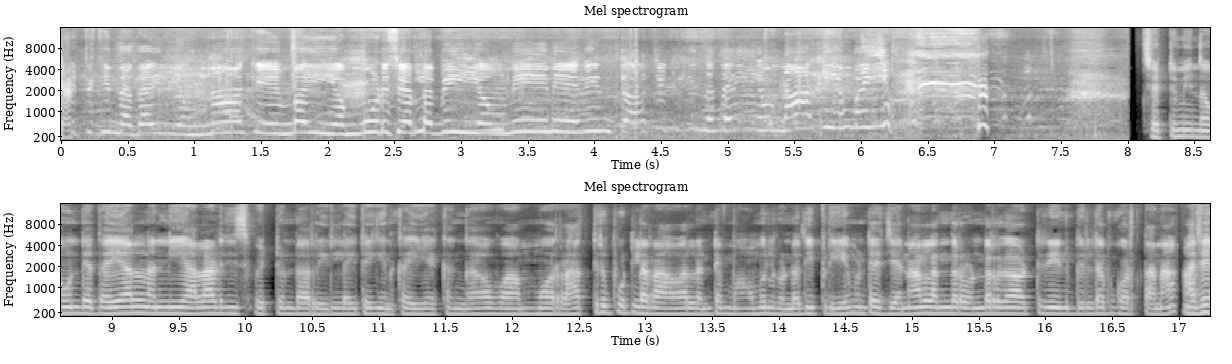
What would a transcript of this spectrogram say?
చెట్టు కింద దయ్యం నాకేం భయ్యం మూడు చెర్ల బియ్యం నేనే వింటా. చెట్టు కింద దయ్యం నాకేం భయ్యం చెట్టు మీద ఉండే దయాలన్నీ అలాడి తీసి పెట్టుండారు ఇల్లైతే గినక ఏకంగా. వామ్మో రాత్రిపూట్ల రావాలంటే మామూలుగా ఉండదు. ఇప్పుడు ఏమంటే జనాలందరూ ఉండరు కాబట్టి నేను బిల్డప్ కొడతానా? అదే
